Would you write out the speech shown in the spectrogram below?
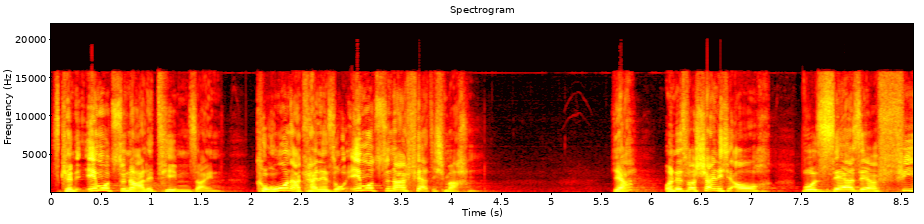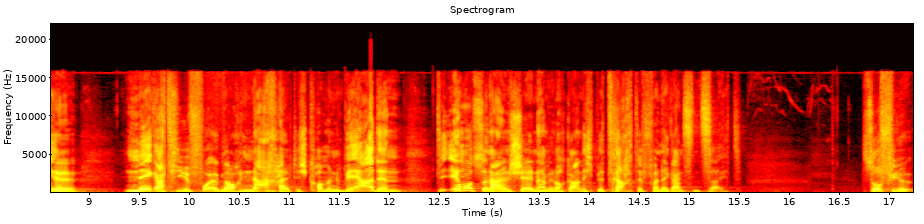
Es können emotionale Themen sein. Corona kann ihn so emotional fertig machen. Ja? Und es ist wahrscheinlich auch, wo sehr, sehr viel negative Folgen auch nachhaltig kommen werden. Die emotionalen Schäden haben wir noch gar nicht betrachtet von der ganzen Zeit. So viel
